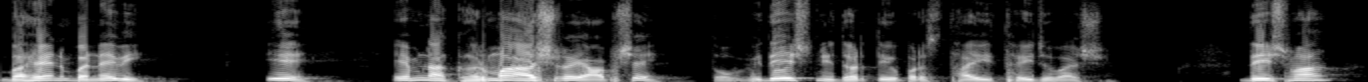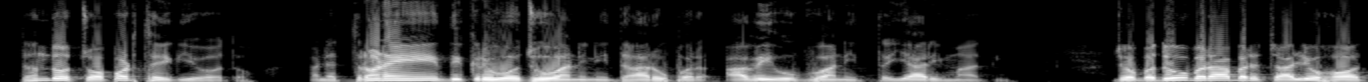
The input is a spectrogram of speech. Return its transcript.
બહેન બનેવી એ એમના ઘરમાં આશ્રય આપશે તો વિદેશની ધરતી ઉપર સ્થાયી થઈ જવાશે. દેશમાં ધંધો ચોપટ થઈ ગયો હતો અને ત્રણેય દીકરીઓ જુવાનીની ધાર ઉપર આવી ઉભવાની તૈયારીમાં હતી. જો બધું બરાબર ચાલ્યું હોત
